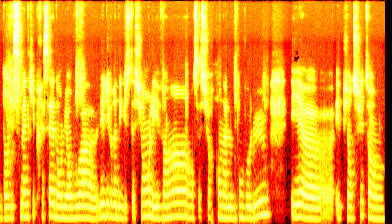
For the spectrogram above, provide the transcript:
dans les semaines qui précèdent, on lui envoie euh, les livrets dégustation, les vins, on s'assure qu'on a le bon volume. Et, et puis ensuite, on,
